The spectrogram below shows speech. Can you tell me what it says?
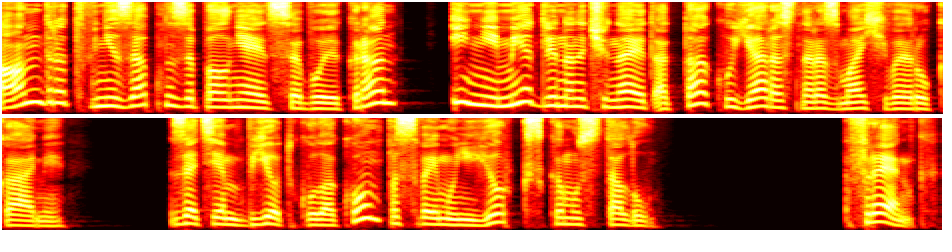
Андрат внезапно заполняет собой экран и немедленно начинает атаку, яростно размахивая руками. Затем бьет кулаком по своему нью-йоркскому столу. «Фрэнк,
